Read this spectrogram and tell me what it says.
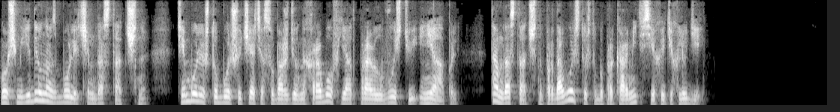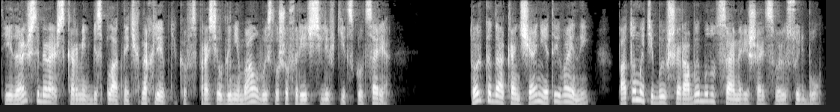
В общем, еды у нас более чем достаточно. Тем более, что большую часть освобожденных рабов я отправил в Остию и Неаполь. Там достаточно продовольствия, чтобы прокормить всех этих людей. «Ты и дальше собираешься кормить бесплатно этих нахлебников?» – спросил Ганнибал, выслушав речь селевкидского царя. «Только до окончания этой войны. Потом эти бывшие рабы будут сами решать свою судьбу.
